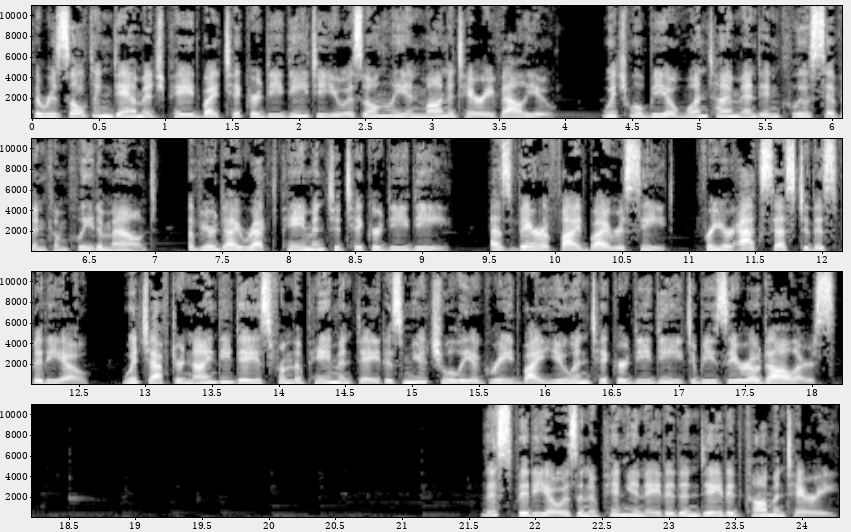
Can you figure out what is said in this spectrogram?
The resulting damage paid by Ticker DD to you is only in monetary value, which will be a one-time and inclusive and complete amount of your direct payment to Ticker DD, as verified by receipt, for your access to this video, which after 90 days from the payment date is mutually agreed by you and Ticker DD to be $0. This video is an opinionated and dated commentary.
